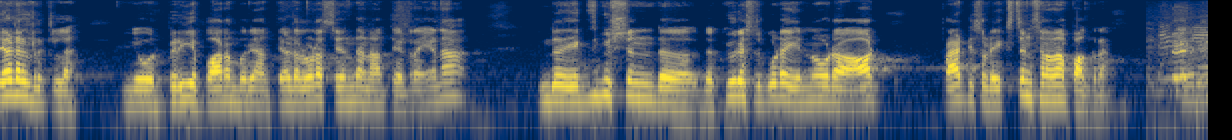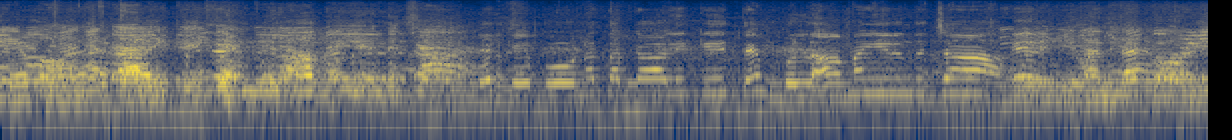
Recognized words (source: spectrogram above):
தேடல் இருக்குல்ல? இங்கே ஒரு பெரிய பாரம்பரியம் அந்த தேடலோட சேர்ந்து நான் தேடுறேன். ஏன்னா இந்த எக்ஸிபிஷன் இந்த இந்த கியூரியஸ் கூட என்னோட ஆர்ட் ப்ராக்டிஸோட எக்ஸ்டென்ஷனை தான் பார்க்குறேன் தக்காளிக்கு தெம்புல்லாம இருந்துச்சா? நெருங்கி வந்த கோழி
